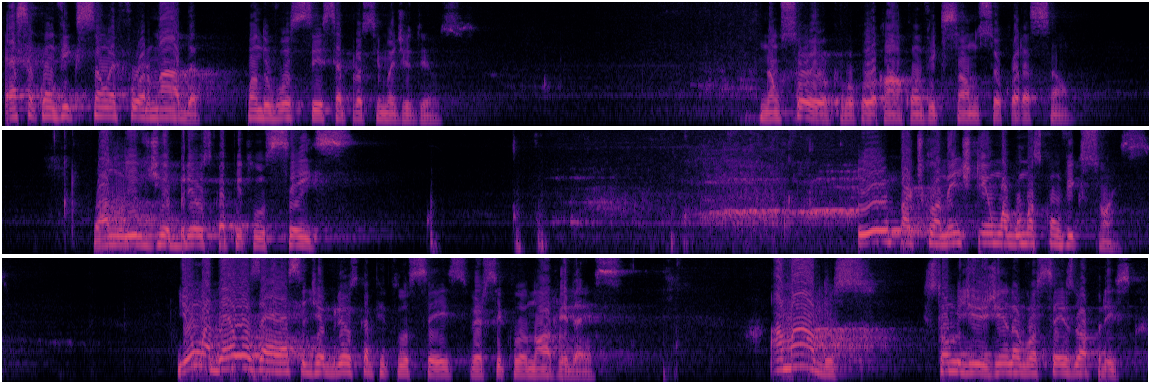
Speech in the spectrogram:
Essa convicção é formada quando você se aproxima de Deus. Não sou eu que vou colocar uma convicção no seu coração. Lá no livro de Hebreus, capítulo 6. Eu, particularmente, tenho algumas convicções. E uma delas é essa de Hebreus capítulo 6, versículo 9 e 10. Amados, estou me dirigindo a vocês do aprisco.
